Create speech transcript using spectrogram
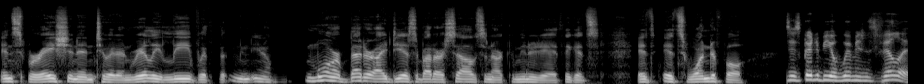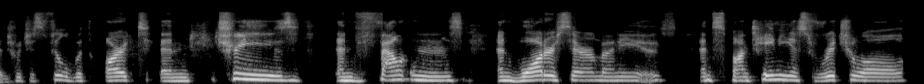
inspiration into it and really leave with, you know, more better ideas about ourselves and our community, I think it's, it's, it's wonderful there's going to be a women's village, which is filled with art and trees and fountains and water ceremonies and spontaneous ritual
